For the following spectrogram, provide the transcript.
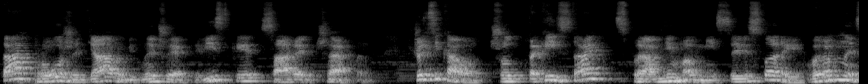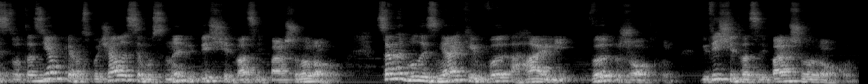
та про життя робітничої активістки Сари Чеплен. Що цікаво, що такий страйк справді мав місце в історії. Виробництво та зйомки розпочалися восени 2021 року. Сцени були зняті в Галі в жовтні 2021 року.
